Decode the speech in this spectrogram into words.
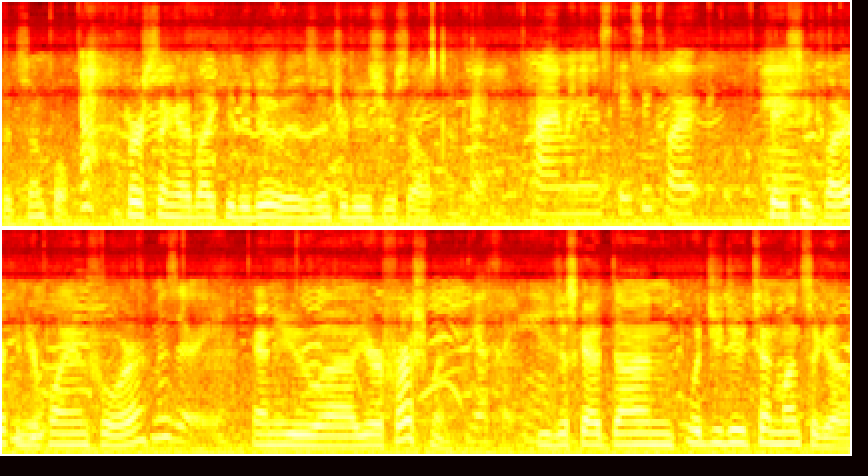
It's simple. First thing I'd like you to do is introduce yourself. Okay. Hi, my name is Kaysie Clark. Kaysie and- Clark, and you're Mhm. playing for, Missouri. and you uh, you're a freshman. Yes, I am. You just got done. What'd you do 10 months ago?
